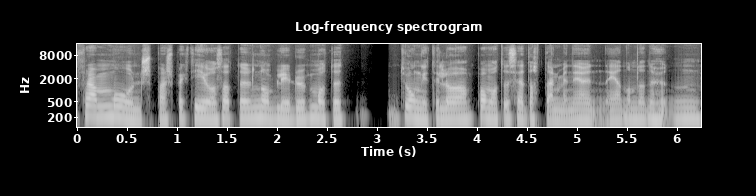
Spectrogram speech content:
fra morens perspektiv også, at nå blir du på en måte tvunget til å på en måte se datteren min i øynene gjennom denne hunden.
